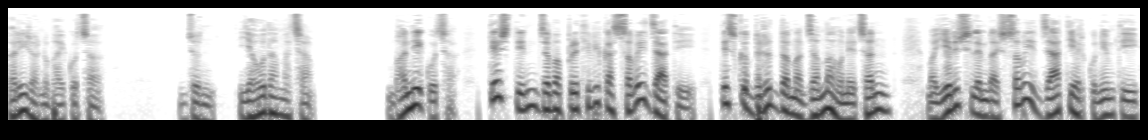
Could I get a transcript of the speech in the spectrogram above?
गरिरहनु भएको छ जुन यहुदामा छ। भनिएको छ त्यस दिन जब पृथ्वीका सबै जाति त्यसको विरूद्धमा जम्मा हुनेछन् म यरुसलेमलाई सबै जातिहरूको निम्ति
